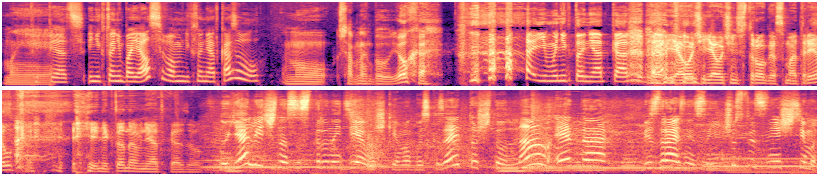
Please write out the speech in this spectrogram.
мы... Пипец. И никто не боялся, вам никто не отказывал? Ну, со мной был Леха. Ему никто не откажет, Я, да? я очень, я очень строго смотрел, и никто нам не отказывал. Но я лично со стороны девушки могу сказать то, что нам это без разницы, не чувствуется неощутимо.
